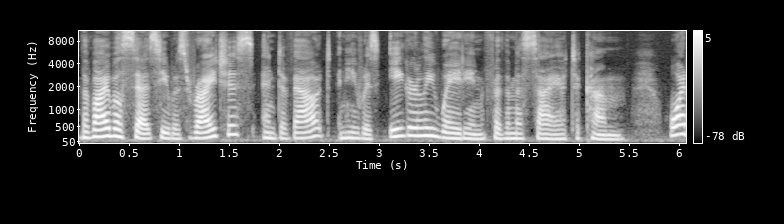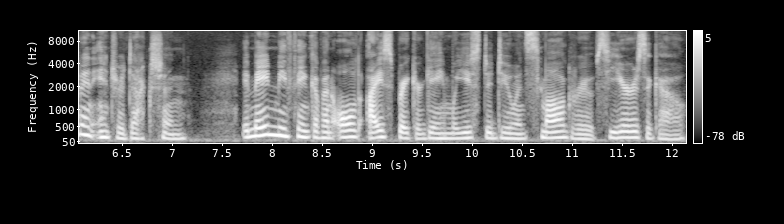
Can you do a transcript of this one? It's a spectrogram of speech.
The Bible says he was righteous and devout, and he was eagerly waiting for the Messiah to come. What an introduction! It made me think of an old icebreaker game we used to do in small groups years ago.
